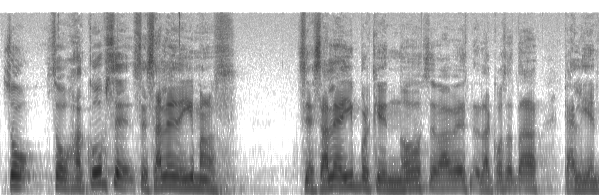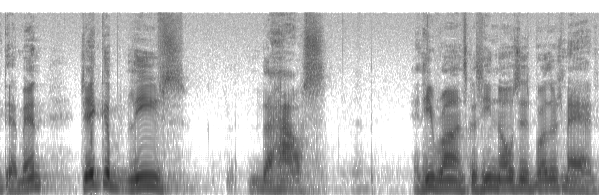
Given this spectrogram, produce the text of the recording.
so, so Jacob se, se sale de ahí, hermanos. Se sale ahí porque no se va a ver, la cosa está caliente. Amén. Jacob leaves the house. And he runs because he knows his brother's mad.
